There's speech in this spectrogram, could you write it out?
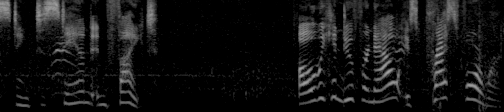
instinct to stand and fight. All we can do for now is press forward.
